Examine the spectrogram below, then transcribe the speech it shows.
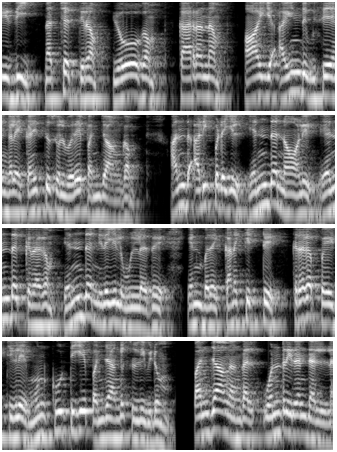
திதி நட்சத்திரம் யோகம் கரணம் ஆகிய ஐந்து விஷயங்களை கணித்து சொல்வதே பஞ்சாங்கம். அந்த அடிப்படையில் எந்த நாளில் எந்த கிரகம் எந்த நிலையில் உள்ளது என்பதை கணக்கிட்டு கிரக பயிற்சிகளை முன்கூட்டியே பஞ்சாங்கங்கள் சொல்லிவிடும். பஞ்சாங்கங்கள் ஒன்று இரண்டல்ல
